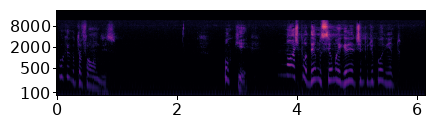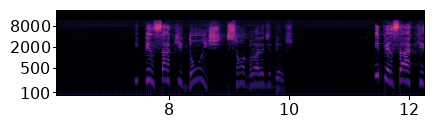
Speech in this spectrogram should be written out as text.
Por que, eu estou falando disso? Por quê? Nós podemos ser uma igreja tipo de Corinto. E pensar que dons são a glória de Deus. E pensar que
